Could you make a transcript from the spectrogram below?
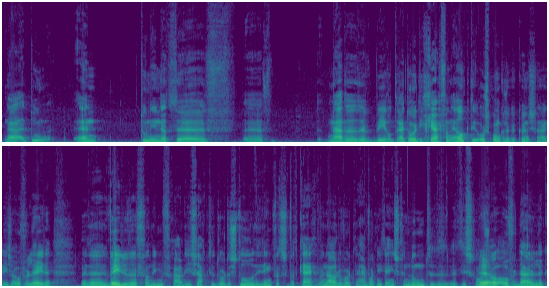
nou, toen, en toen in dat. na de, de Wereld Draait Door, die Gerg van Elk, die oorspronkelijke kunstenaar, die is overleden. De weduwe van die mevrouw, die zakte door de stoel en die denkt, wat, wat krijgen we nou? Er wordt, hij wordt niet eens genoemd. Het, het is gewoon Ja. zo overduidelijk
